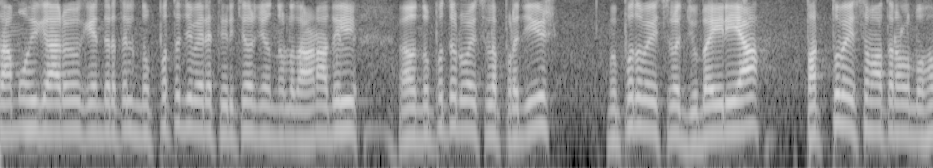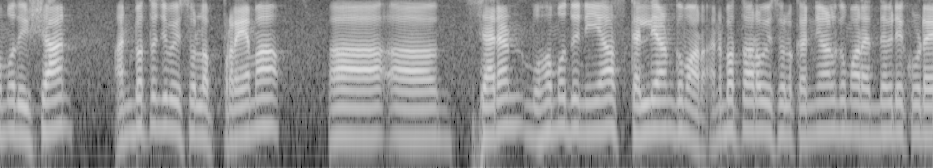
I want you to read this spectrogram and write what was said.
സാമൂഹികാരോഗ്യ കേന്ദ്രത്തിൽ മുപ്പത്തഞ്ച് പേരെ തിരിച്ചറിഞ്ഞു എന്നുള്ളതാണ്. അതിൽ മുപ്പത്തെട്ട് വയസ്സുള്ള പ്രജീഷ് മുപ്പത് വയസ്സുള്ള ജുബൈരിയ പത്ത് വയസ്സ് മാത്രമുള്ള മുഹമ്മദ് ഇഷാൻ അൻപത്തഞ്ച് വയസ്സുള്ള പ്രേമ ശരൺ മുഹമ്മദ് നിയാസ് കല്യാൺകുമാർ അൻപത്താറ് വയസ്സുള്ള കല്യാൺകുമാർ എന്നിവരെ കൂടെ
